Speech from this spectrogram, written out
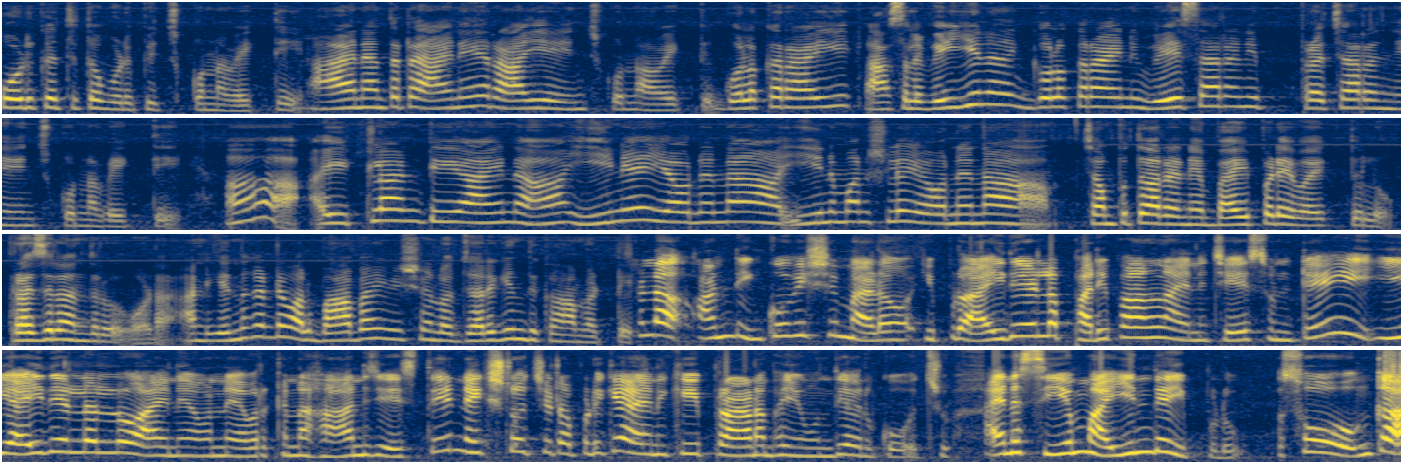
కోడికత్తితో పొడిపించుకున్న వ్యక్తి. ఆయనంతటా ఆయనే రాయి వేయించుకున్న వ్యక్తి. గులకరాయి అసలు వెయ్యిన గులకరాయిని వేశారని ప్రచారం చేయించుకున్న వ్యక్తి. ఇట్లాంటి ఆయన ఈయనే ఎవరైనా ఈయన మనుషులే ఎవరైనా చంపుతారనే భయపడే వ్యక్తులు ప్రజలందరూ కూడా. అండ్ ఎందుకంటే వాళ్ళ బాబాయ్ విషయంలో జరిగింది కాబట్టి. అండ్ ఇంకో విషయం మేడం ఇప్పుడు ఐదేళ్ళ పరిపాలన ఆయన చేస్తుంటే ఈ ఐదేళ్ళలో ఆయన ఏమన్నా ఎవరికైనా హాని చేస్తే నెక్స్ట్ వచ్చేటప్పటికి ఆయనకి ప్రాణభయం ఉంది అనుకోవచ్చు. ఆయన సీఎం అయ్యిందే ఇప్పుడు. సో ఇంకా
